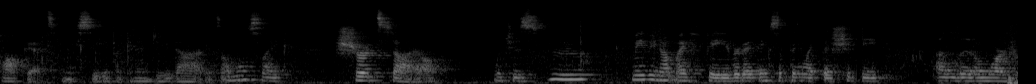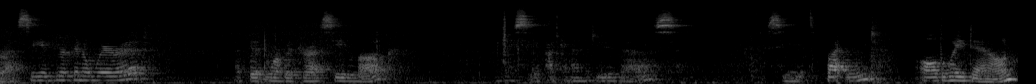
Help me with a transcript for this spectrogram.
pockets. Let me see if I can undo that. It's almost like shirt style, which is hmm, maybe not my favorite. I think something like this should be a little more dressy if you're gonna wear it. A bit more of a dressy look. Let me see if I can undo this. See, it's buttoned all the way down.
